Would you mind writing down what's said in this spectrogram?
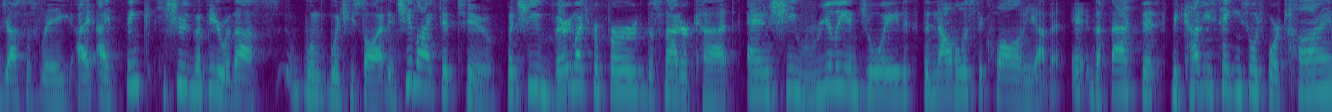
Justice League. I, I think she was in the theater with us when when she saw it, and she liked it too. But she very much preferred the Snyder cut, and she really enjoyed the novelistic quality of it. it. The fact that because he's taking so much more time,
